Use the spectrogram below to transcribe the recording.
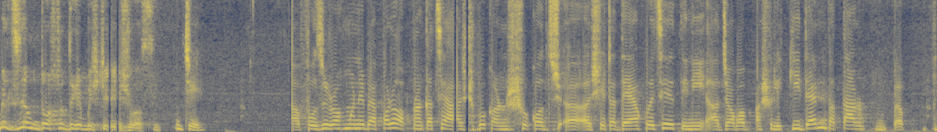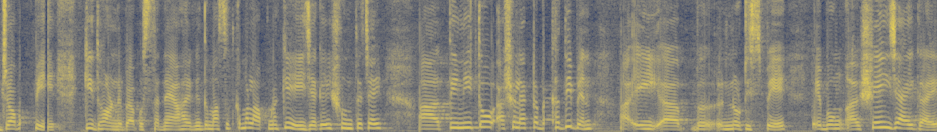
ম্যাক্সিমাম দশটা থেকে বিশটা ইস্যু আছে। জি। ফজলুর রহমানের ব্যাপারেও আপনার কাছে আসব, কারণ শোকজ সেটা দেয়া হয়েছে। তিনি জবাব আসলে কি দেন বা তার জবাব পেয়ে কি ধরনের ব্যবস্থা নেওয়া হয়? কিন্তু মাসুদ কামাল, আপনাকে এই জায়গায় শুনতে চাই। তিনি তো আসলে একটা ব্যাখ্যা দিবেন এই নোটিশ পেয়ে। এবং সেই জায়গায়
